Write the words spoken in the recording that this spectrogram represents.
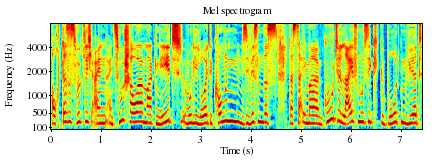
Auch das ist wirklich ein, ein Zuschauermagnet, wo die Leute kommen. Sie wissen, dass, dass da immer gute Live-Musik geboten wird.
